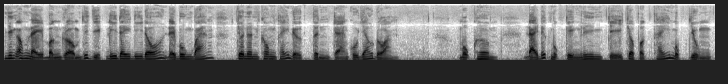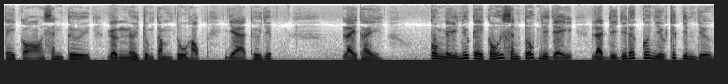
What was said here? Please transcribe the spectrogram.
Nhưng ông này bận rộn với việc đi đây đi đó để buôn bán cho nên không thấy được tình trạng của giáo đoàn. Một hôm, Đại Đức Mục Kiền Liên chỉ cho Phật thấy một vùng cây cỏ xanh tươi gần nơi trung tâm tu học và thư giúp. Lại thầy, con nghĩ nếu cây cối xanh tốt như vậy là vì dưới đất có nhiều chất dinh dưỡng.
